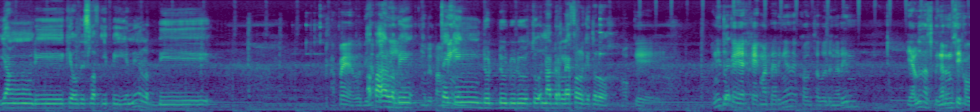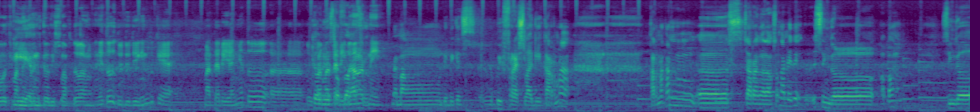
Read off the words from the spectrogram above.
yang di Kill This Love EP ini lebih apa ya lebih apa, nih? lebih, pumping. taking do, do to another level gitu loh. Oke. Ini tuh kayak kayak materinya kalau selalu dengerin ya lu harus dengerin sih kalau cuma Iya. dengerin Kill This Love doang. Ini tuh Dudu Ding ini tuh kayak materianya tuh uh, Kill ultra materi banget banget sih. nih. Memang dibikin lebih fresh lagi karena karena kan eh, secara nggak langsung kan itu single apa single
